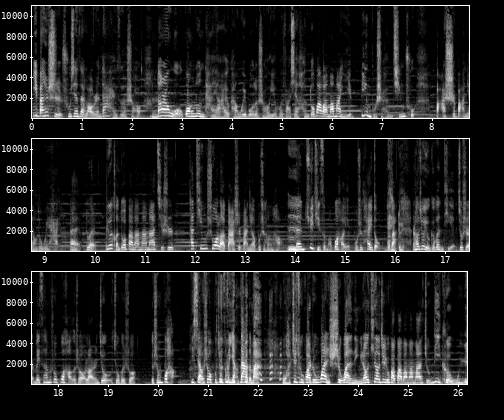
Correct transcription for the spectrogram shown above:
一般是出现在老人带孩子的时候。嗯当然，我逛论坛呀，还有看微博的时候，也会发现很多爸爸妈妈也并不是很清楚把屎把尿的危害。哎，对，因为很多爸爸妈妈其实他听说了把屎把尿不是很好，嗯但具体怎么不好也不是太懂，对吧？哎对然后就有个问题，就是每次他们说不好的时候，老人就就会说有什么不好？你小时候不就这么养大的吗？哇，这句话就万事万灵。然后听到这句话，爸爸妈妈就立刻无语。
